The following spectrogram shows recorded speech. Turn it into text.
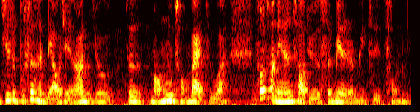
其实不是很了解，然后你就就是盲目崇拜之外，通常你很少觉得身边的人比自己聪明。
